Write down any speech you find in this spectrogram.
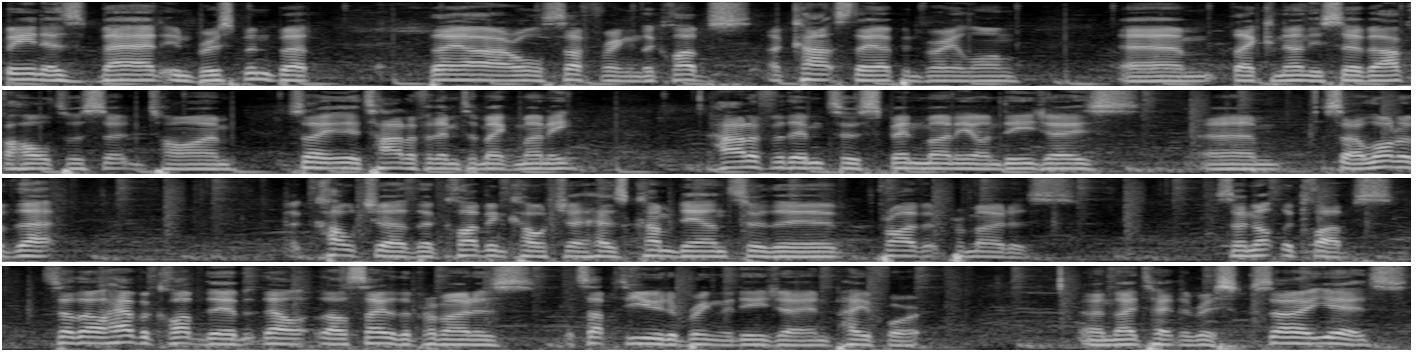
been as bad in Brisbane, but they are all suffering. The clubs uh, can't stay open very long. Um, they can only serve alcohol to a certain time, so it's harder for them to make money, harder for them to spend money on DJs. Um, so a lot of that culture, the clubbing culture, has come down to the private promoters, so not the clubs. So they'll have a club there, but they'll, they'll say to the promoters, "It's up to you to bring the DJ and pay for it," and they take the risk. So yeah, it's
